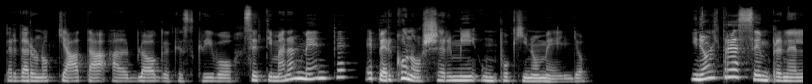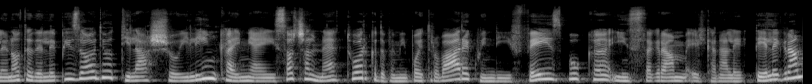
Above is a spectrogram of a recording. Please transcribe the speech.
per dare un'occhiata al blog che scrivo settimanalmente e per conoscermi un pochino meglio. Inoltre, sempre nelle note dell'episodio, ti lascio i link ai miei social network dove mi puoi trovare, quindi Facebook, Instagram e il canale Telegram.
